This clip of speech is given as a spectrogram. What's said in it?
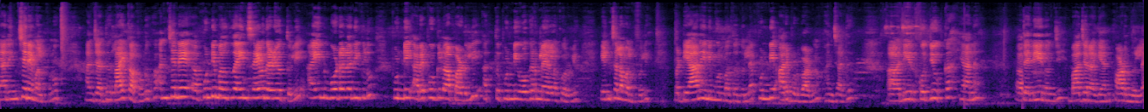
ಯಾನ್ ಇಂಚೆನೆ ಮಲ್ಪುನು ಅದು ಲಾಯ್ಕ್ ಆಪುಡು ಅಂಚನೆ ಪುಂಡಿ ಮಲ್ತು ಐನ್ ಸೇವ್ ದಡಿಯೊತ್ತುಲಿ ಐನ್ ಬೋಡಲ ನಿಗ್ಲು ಪುಂಡಿ ಅರೆಪುಗ್ಲ ಪಾಡುಲಿ, ಹತ್ತು ಪುಂಡಿ ಒಗರ್ಲೆ ಎಲ್ಲ ಕೊರಲಿ ಎಂಚಲ ಮಲ್ಪುಲಿ. ಬಟ್ ಯಾನೇ ನಿಮ್ಮ ಮಲ್ತದಲ್ಲ, ಪುಂಡಿ ಅರೆಪುಡ್ಬಾಡ್ನು ಅದು ನೀರು ಕೊದ್ಯುಕ್ಕ ಯಾನ್? ನೇನೊಂಜಿ ಬಾಜರಾಗಿ ಅನ್ ಪಾಡುದಿಲ್ಲ.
